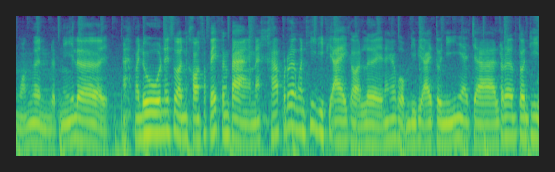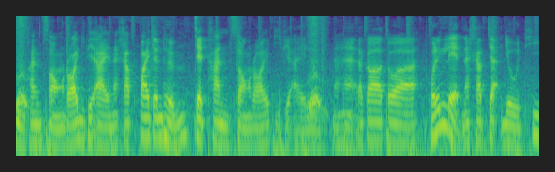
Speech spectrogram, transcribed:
หัวเงินแบบนี้เลยอะมาดูในส่วนของสเปคต่างๆนะครับ เริ่มกันที่ DPI ก่อนเลยนะครับผม DPI ตัวนี้เนี่ยจะเริ่มต้นที่ 1,200 DPI นะครับ ไปจนถึง 7,200 DPI เลยนะฮะ แล้วก็ตัว polling rate นะครับ จะอยู่ที่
